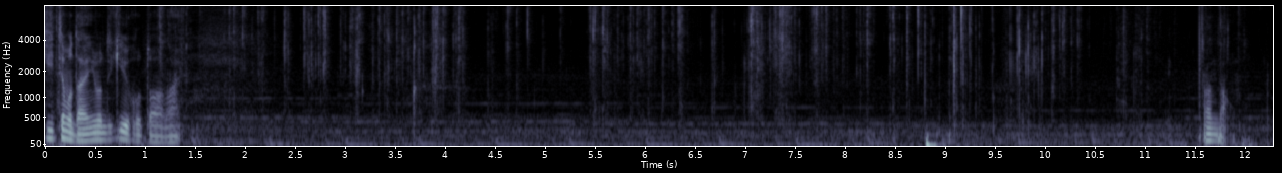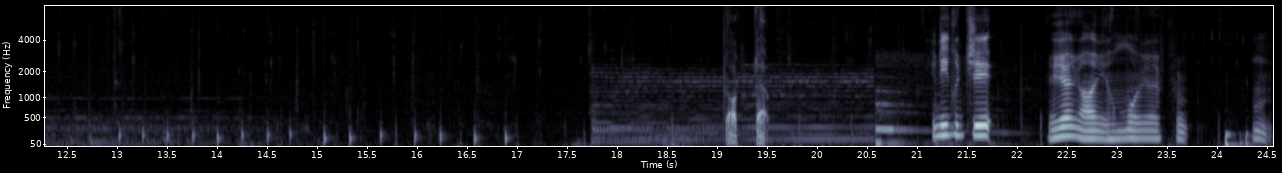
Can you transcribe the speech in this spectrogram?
聞いても誰にもできることはない。なんだ？だって入り口。じゃない、思い出す。うん。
